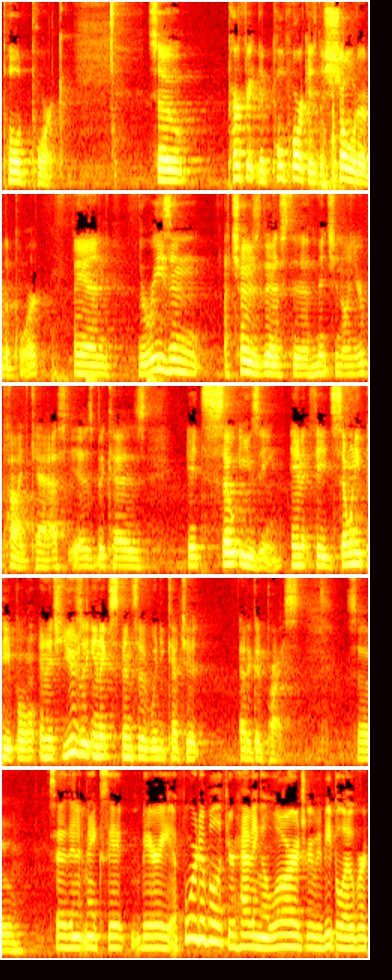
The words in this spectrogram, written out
pulled pork. So perfect the pulled pork is the shoulder of the pork, and the reason I chose this to mention on your podcast is because it's so easy and it feeds so many people, and it's usually inexpensive when you catch it at a good price. So so then it makes it very affordable if you're having a large group of people over.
